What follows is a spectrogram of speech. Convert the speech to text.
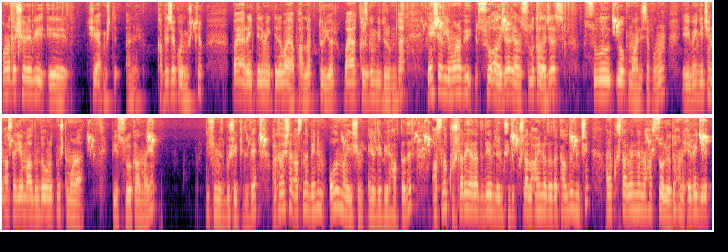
Ona da şöyle bir e, şey yapmıştı. Hani kafese koymuştuk. Bayağı renkleri renkleri bayağı parlak duruyor. Bayağı kızgın bir durumda. Gençler limona bir su alacağız. Yani suluk alacağız. Sulu yok maalesef onun. E, ben geçen aslında yem aldığımda unutmuştum ona bir suluk almayı. Dişimiz bu şekilde. Arkadaşlar aslında benim olmayışım evde bir haftadır aslında kuşlara yaradı diyebilirim. Çünkü kuşlarla aynı odada kaldığım için hani kuşlar benden rahatsız oluyordu. Hani eve girip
